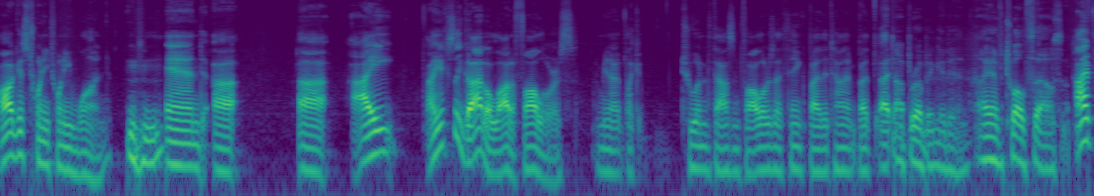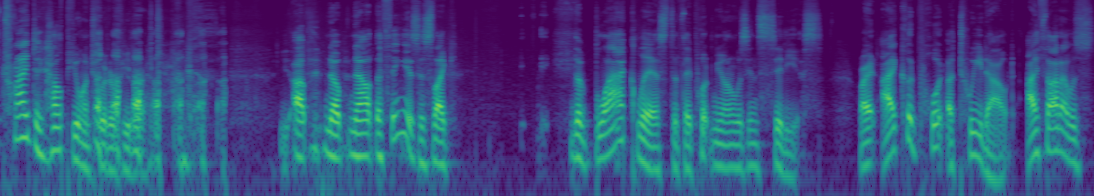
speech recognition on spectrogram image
August 2021, and uh, uh, I I actually got a lot of followers. I mean, I like 200,000 followers, I think, by the time. But I, Stop rubbing it in. I have 12,000. I've tried to help you on Twitter, Peter. uh, no, now the thing is, is like the blacklist that they put me on was insidious, right? I could put a tweet out. I thought I was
